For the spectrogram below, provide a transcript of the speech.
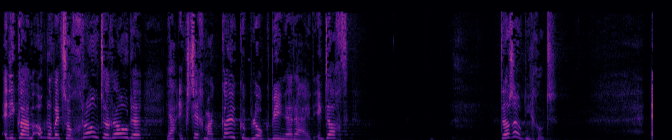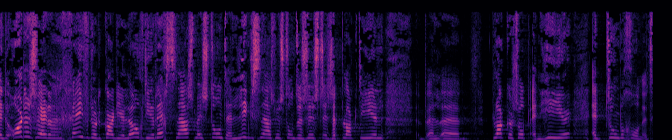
En die kwamen ook nog met zo'n grote rode, ja, ik zeg maar keukenblok binnenrijden. Ik dacht, dat is ook niet goed. En de orders werden gegeven door de cardioloog die rechts naast mij stond en links naast mij stond de zuster. En ze plakte hier uh, plakkers op en hier. En toen begon het.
